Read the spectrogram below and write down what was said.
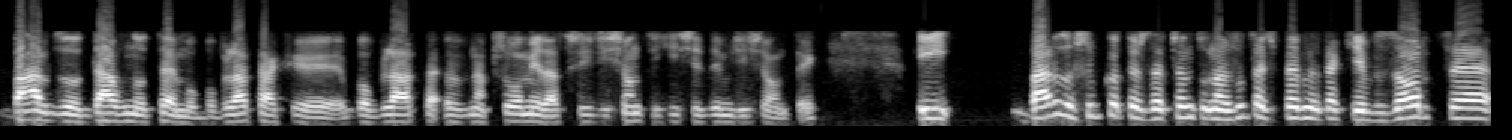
bardzo dawno temu, bo w latach, e, bo w lata, na przełomie lat 60. i 70. I bardzo szybko też zaczęto narzucać pewne takie wzorce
